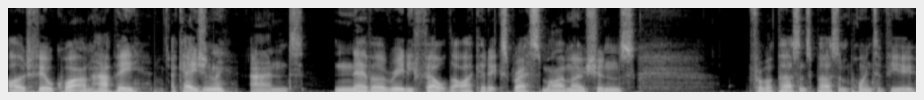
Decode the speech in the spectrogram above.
I would feel quite unhappy occasionally and never really felt that I could express my emotions from a person to person point of view.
